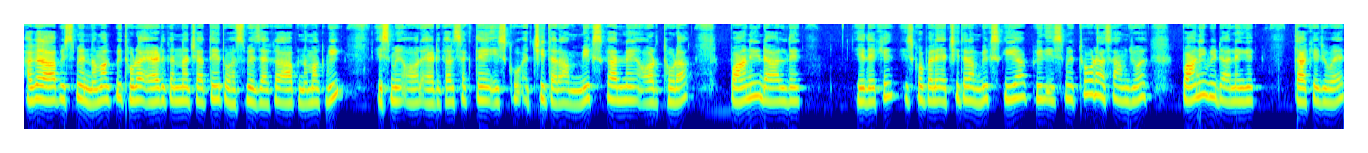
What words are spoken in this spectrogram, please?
अगर आप इसमें नमक भी थोड़ा ऐड करना चाहते हैं तो हसब ज़ायका आप नमक भी इसमें और ऐड कर सकते हैं। इसको अच्छी तरह मिक्स कर लें और थोड़ा पानी डाल दें। ये देखें, इसको पहले अच्छी तरह मिक्स किया, फिर इसमें थोड़ा सा हम जो है, पानी भी डालेंगे, ताकि जो है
